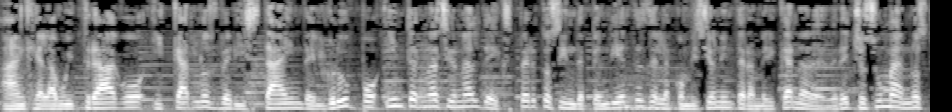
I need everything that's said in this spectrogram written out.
Ángela Buitrago y Carlos Beristain del Grupo Internacional de Expertos Independientes de la Comisión Interamericana de Derechos Humanos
